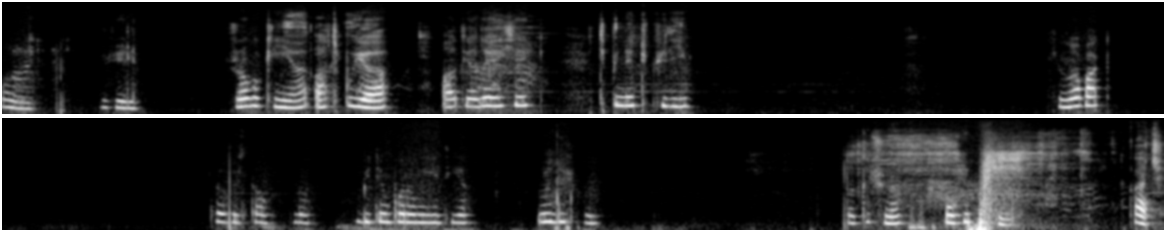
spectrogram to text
Alalım. Yürüyelim. Şuna bakın ya. At bu ya. At ya da eşek. Tipine tüküreyim. Şuna bak. Tövbe estağfurullah. Bütün paramı yedi ya. Öl düşman. Bakın şuna. Bir bakın. Kaç.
